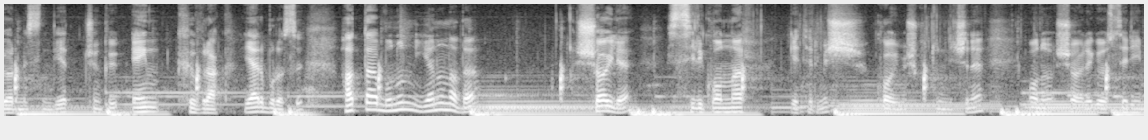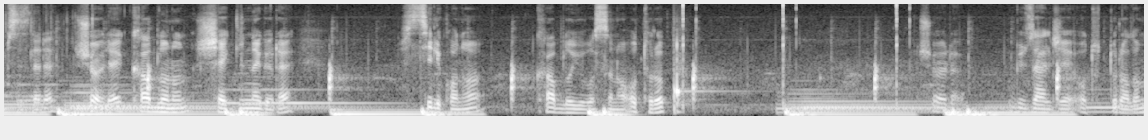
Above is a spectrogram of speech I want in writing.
görmesin diye. Çünkü en kıvrak yer burası. Hatta bunun yanına da şöyle silikonlar getirmiş, koymuş kutunun içine. Onu şöyle göstereyim sizlere. Şöyle kablonun şekline göre silikonu kablo yuvasına oturup şöyle güzelce oturtturalım.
